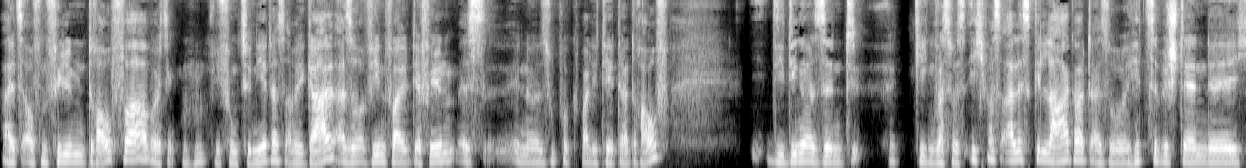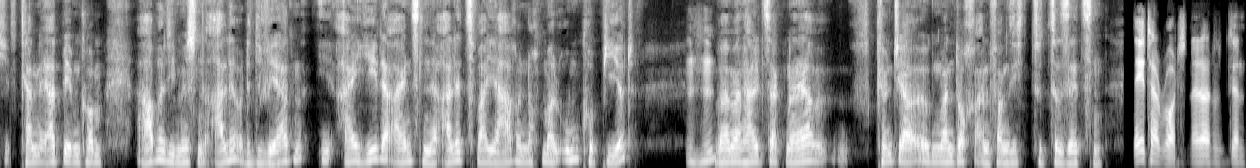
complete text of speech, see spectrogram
als auf dem Film drauf war, wo ich denke, mh, wie funktioniert das? Aber egal. Also auf jeden Fall, der Film ist in einer super Qualität da drauf. Die Dinger sind gegen was weiß ich was alles gelagert, also hitzebeständig, kann Erdbeben kommen, aber die müssen alle oder die werden jede einzelne alle zwei Jahre nochmal umkopiert, mhm. weil man halt sagt, naja, könnte ja irgendwann doch anfangen, sich zu zersetzen. Data Rot, ne, dann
